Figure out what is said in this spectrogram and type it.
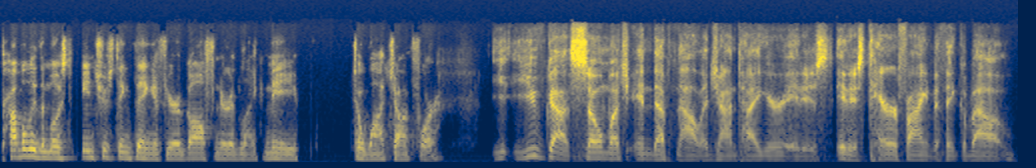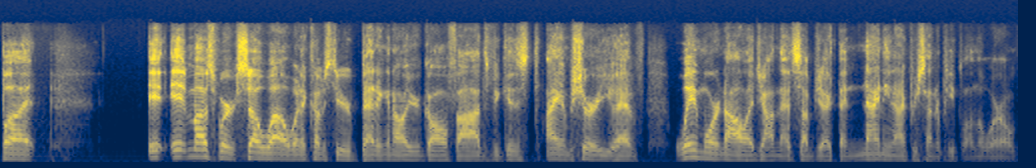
probably the most interesting thing if you're a golf nerd like me to watch out for. You, you've got so much in-depth knowledge on Tiger. It is it is terrifying to think about, but it, it must work so well when it comes to your betting and all your golf odds because I am sure you have way more knowledge on that subject than 99% of people in the world.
